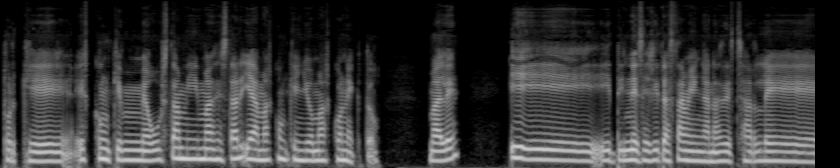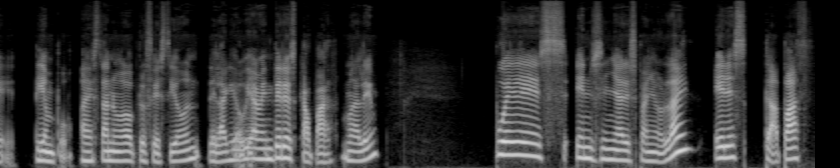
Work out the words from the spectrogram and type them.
porque es con quien me gusta a mí más estar y además con quien yo más conecto, ¿vale? y, necesitas también ganas de echarle tiempo a esta nueva profesión de la que obviamente eres capaz, ¿vale? Puedes enseñar español online, eres capaz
